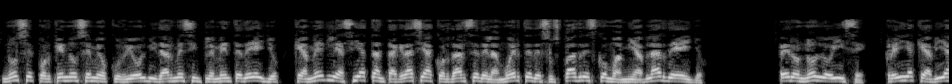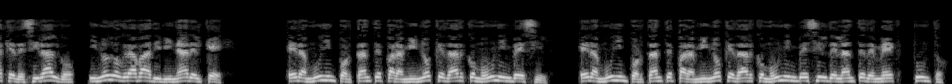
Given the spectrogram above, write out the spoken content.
No sé por qué no se me ocurrió olvidarme simplemente de ello, que a Meg le hacía tanta gracia acordarse de la muerte de sus padres como a mí hablar de ello. Pero no lo hice, creía que había que decir algo, y no lograba adivinar el qué. Era muy importante para mí no quedar como un imbécil. Era muy importante para mí no quedar como un imbécil delante de Meg, punto.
